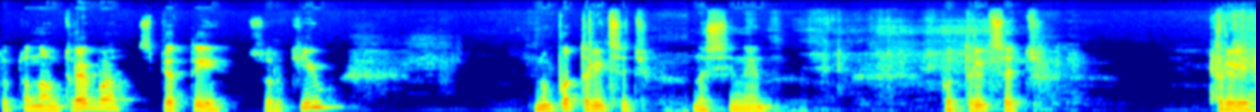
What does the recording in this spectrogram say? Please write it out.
Тобто нам треба з 5 сортів, ну, по 30 насінин. По 33.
